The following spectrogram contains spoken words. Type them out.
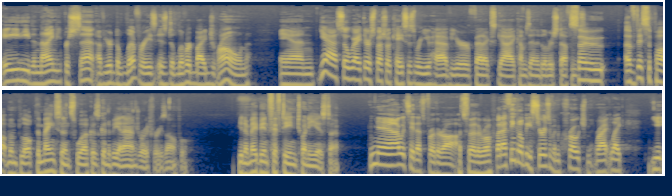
80 to 90 percent of your deliveries is delivered by drone and yeah so right there are special cases where you have your fedex guy comes in and delivers stuff and So, of this apartment block, the maintenance worker is going to be an android, for example. You know, maybe in 15, 20 years' time. Nah, I would say that's further off. That's further off. but I think it'll be a series of encroachment, right? Like you,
